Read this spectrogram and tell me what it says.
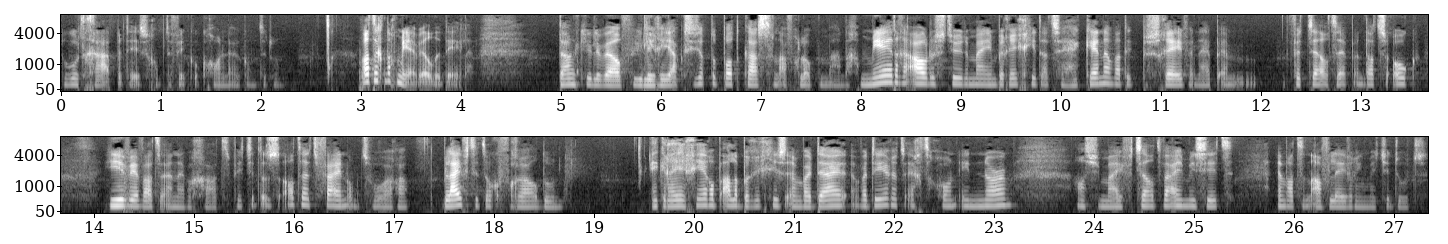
hoe het gaat met deze groep. Dat vind ik ook gewoon leuk om te doen. Wat ik nog meer wilde delen. Dank jullie wel voor jullie reacties op de podcast van afgelopen maandag. Meerdere ouders stuurden mij een berichtje dat ze herkennen wat ik beschreven heb en verteld heb. En dat ze ook hier weer wat aan hebben gehad. Weet je, dat is altijd fijn om te horen. Blijf dit ook vooral doen. Ik reageer op alle berichtjes en waardeer, waardeer het echt gewoon enorm als je mij vertelt waar je mee zit en wat een aflevering met je doet.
